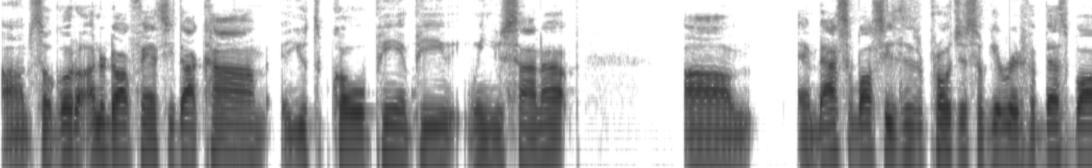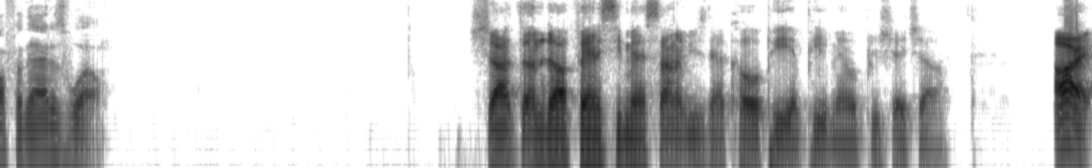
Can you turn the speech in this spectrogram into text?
Um, so go to underdogfantasy.com and use the code PNP when you sign up. Um, and basketball season is approaching, so get ready for best ball for that as well. Shout out to Underdog Fantasy, man. Sign up using that code PNP, man. We appreciate y'all. All right.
